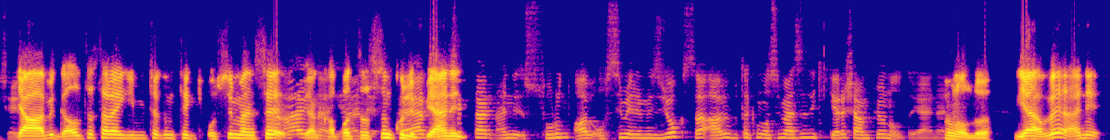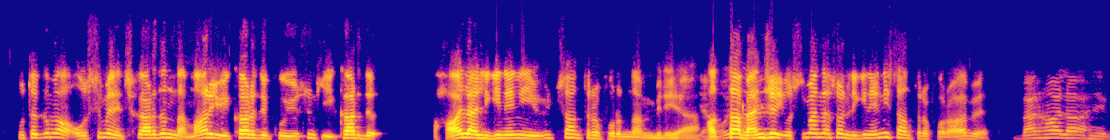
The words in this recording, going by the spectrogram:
Şey, Ya abi Galatasaray gibi bir takım tek Osimhen'se Aynen, ya kapatılsın yani kulüp yani gerçekten hani sorun abi Osimhen'imiz yoksa abi bu takım Osimhen'siz iki kere şampiyon oldu yani. son oldu. Ya ve hani bu takıma Osimhen'i çıkardığında Mario Icardi koyuyorsun ki Icardi hala ligin en iyi 3 santraforundan biri ya. Ya o Hatta yüzden- bence Osimhen'den sonra ligin en iyi santraforu abi. Ben hala hani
